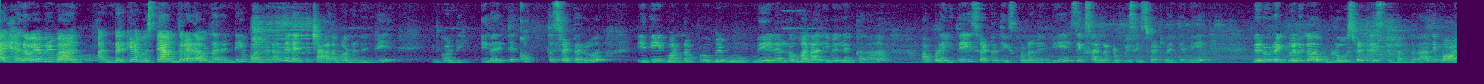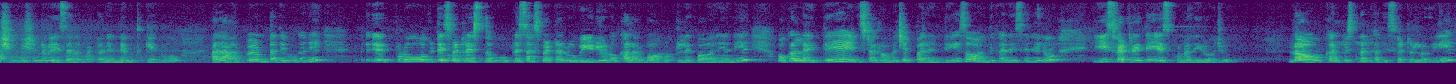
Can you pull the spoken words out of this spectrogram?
Hi hello everyone అందరికీ నమస్తే. అందరూ ఎలా ఉన్నారండి? బాగున్నారా? నేనైతే చాలా బాగున్నానండి. ఇదిగోండి ఇదైతే కొత్త స్వెటరు. ఇది మొన్నప్పుడు మేము మే నెలలో మనాలి వెళ్ళాం కదా. అప్పుడైతే ఈ స్వెటర్ తీసుకున్నానండి. సిక్స్ హండ్రెడ్ రూపీస్ ఈ స్వెటర్ అయితేని. నేను రెగ్యులర్గా బ్లూ స్వెటర్ వేసుకుంటాను కదా అది వాషింగ్ మిషన్లో వేసాను అనమాట నిన్నే ఉతికాను. అది ఆరిపోయి ఉంటుందేమో కానీ ఎప్పుడు ఒకటే స్వెటర్ వేస్తున్నావు ప్లస్ ఆ స్వెటర్ వీడియోలో కలర్ బాగోట్లేదు బాగా అని ఒకళ్ళు అయితే ఇన్స్టాగ్రామ్లో చెప్పారండి. సో అందుకనేసి నేను ఈ స్వెటర్ అయితే వేసుకున్నాను ఈరోజు. లావు కనిపిస్తున్నాను కదా ఈ స్వెటర్లోని.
